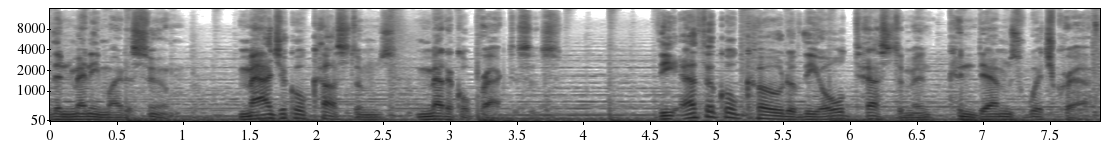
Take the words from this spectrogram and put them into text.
than many might assume. Magical customs, medical practices. The ethical code of the Old Testament condemns witchcraft,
